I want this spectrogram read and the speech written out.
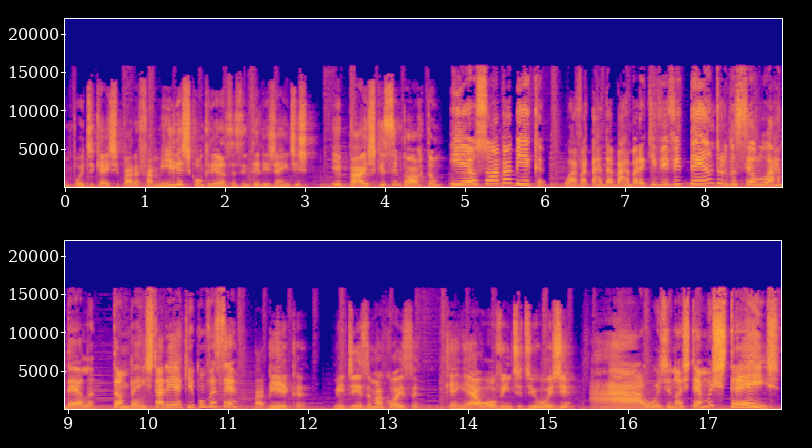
um podcast para famílias com crianças inteligentes e pais que se importam. E eu sou a Babica, o avatar da Bárbara que vive dentro do celular dela. Também estarei aqui com você. Babica, me diz uma coisa: quem é o ouvinte de hoje? Ah, hoje nós temos três:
